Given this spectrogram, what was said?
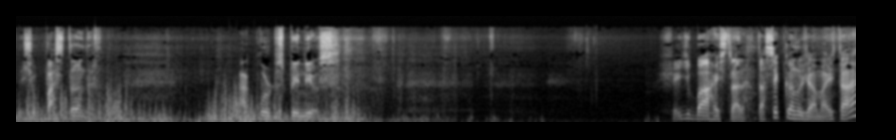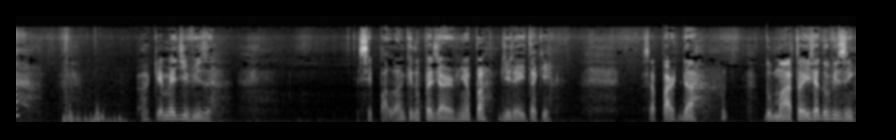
deixou pastando a cor dos pneus. Cheio de barra a estrada. Tá secando já, mas tá. Aqui é minha divisa. Esse palanque no pé de arvinha pra direita aqui. Essa parte da, do mato aí já é do vizinho.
